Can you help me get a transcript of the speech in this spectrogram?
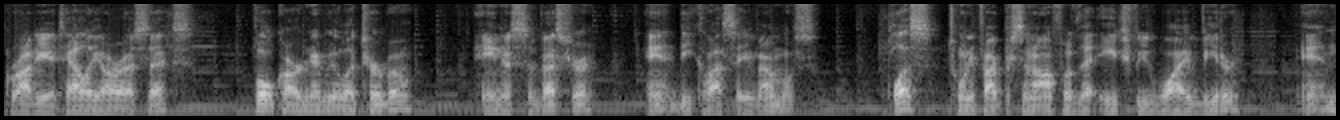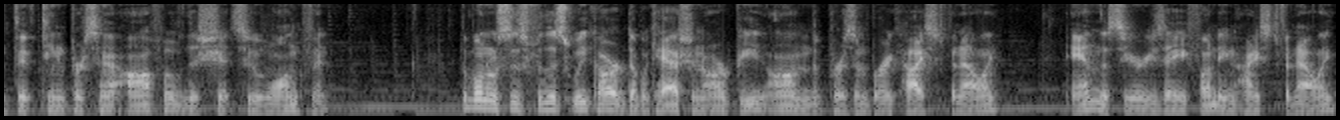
Grotti Itali RSX, Vulcar Nebula Turbo, Anus Silvestre, and Declasse Vamos. Plus 25% off of the HVY Vetir and 15% off of the Shitzu Longfin. The bonuses for this week are double cash and RP on the Prison Break Heist finale, and the Series A funding heist finale,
